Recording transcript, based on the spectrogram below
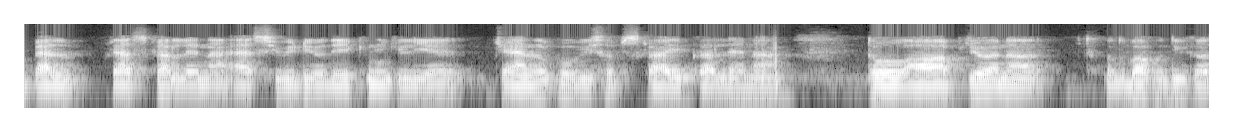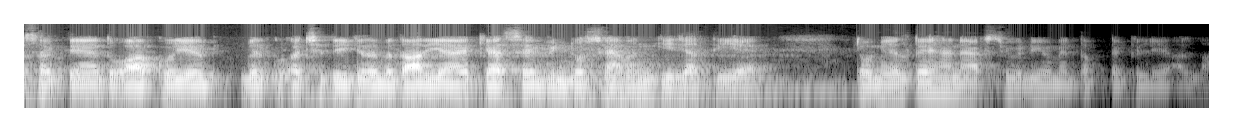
बेल प्रेस कर लेना ऐसी वीडियो देखने के लिए। चैनल को भी सब्सक्राइब कर लेना। तो आप जो है ना, खुद ब खुद ही कर सकते हैं। तो आपको ये बिल्कुल अच्छे तरीके से बता दिया है कैसे विंडो सेवन की जाती है। तो मिलते हैं नेक्स्ट वीडियो में, तब तक के लिए अल्लाह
